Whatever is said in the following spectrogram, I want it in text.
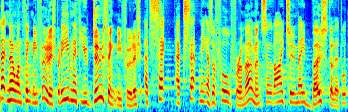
let no one think me foolish, but even if you do think me foolish, accept, accept, me as a fool for a moment, so that I too may boast a little.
